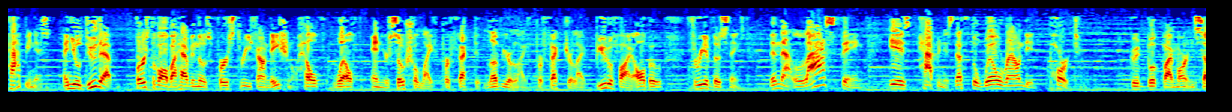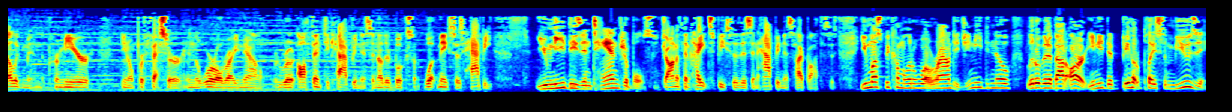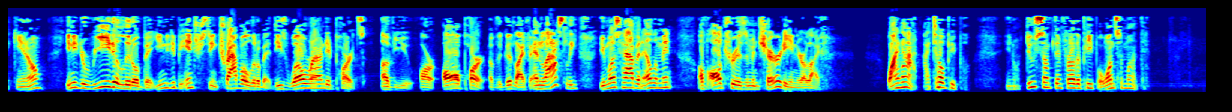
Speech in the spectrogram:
happiness, and you'll do that first of all by having those first three foundational health, wealth, and your social life perfected. Love your life, perfect your life, beautify all those three of those things. Then that last thing is happiness. That's the well-rounded part. Good book by Martin Seligman, the premier, you know, professor in the world right now, who wrote Authentic Happiness and other books on what makes us happy. You need these intangibles. Jonathan Haidt speaks of this in Happiness Hypothesis. You must become a little well-rounded. You need to know a little bit about art. You need to be able to play some music, you know? You need to read a little bit. You need to be interesting, travel a little bit. These well-rounded parts of you are all part of the good life. And lastly, you must have an element of altruism and charity in your life. Why not? I tell people, you know, do something for other people once a month.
